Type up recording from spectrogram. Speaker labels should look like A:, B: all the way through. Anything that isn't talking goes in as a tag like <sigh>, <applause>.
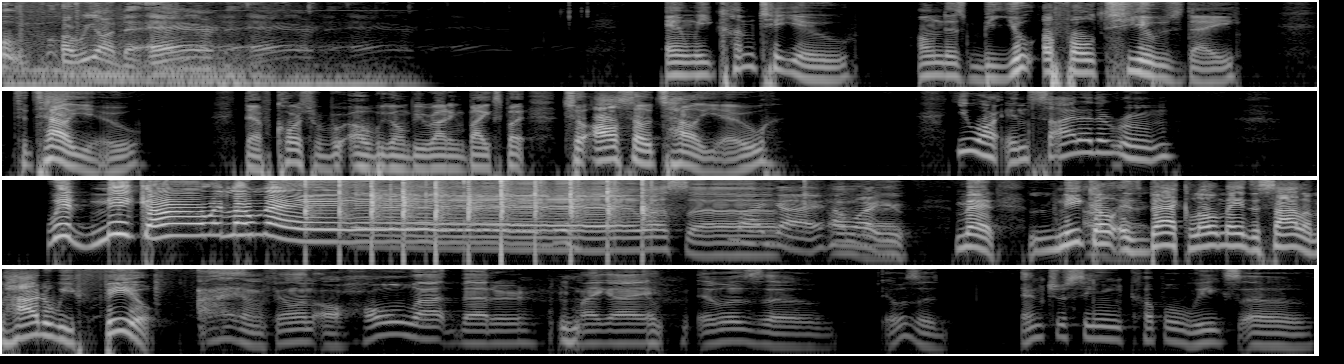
A: Are we on the air?
B: And we come to you on this beautiful Tuesday to tell you that, of course, we're, oh, we're going to be riding bikes, but to also tell you you are inside of the room with Nico and Lomé.
A: Hey, what's up?
B: My guy, how
A: I'm
B: are
A: back.
B: you? Man, Nico
A: I'm
B: is back, Lomain's Asylum. How do we feel?
A: I am feeling a whole lot better,
B: Mm-hmm.
A: my guy. It was a it was a interesting couple weeks of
